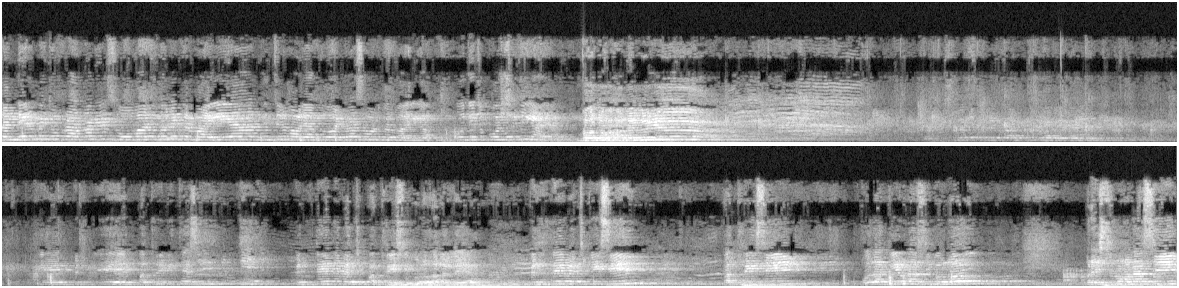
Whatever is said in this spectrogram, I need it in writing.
ਸੰਡੇ ਨੂੰ ਮੈਨੂੰ ਪ੍ਰਾਰਥਨਾ ਕਿ ਸੋਮਵਾਰ ਉਹਨਾਂ ਨੇ ਕਰਵਾਈ ਆ ਟੀਚਰ ਵਾਲਿਆਂ ਤੋਂ ਅਲਟਰਾਸਾਊਂਡ ਕਰਵਾਈ ਆ ਉਹਦੇ 'ਚ ਕੁਝ ਨਹੀਂ ਆਇਆ। ਬੋਲੋ ਹਾਲੇਲੂਇਆ ਇਹ ਪੱਥਰੀ ਕਿੱਥੇ ਸੀ? ਪਿੱਤੇ ਦੇ ਵਿੱਚ ਪੱਥਰੀ ਸੀ ਬੋਲੋ ਹਾਲੇਲੂਇਆ ਪਿੱਤੇ ਵਿੱਚ ਕੀ ਸੀ? ਪੱਥਰੀ ਸੀ। ਉਹਦਾ ਕੀ ਹੋਣਾ ਸੀ ਬੋਲੋ? ਪ੍ਰੈਸ਼ਰ ਹੋਣਾ ਸੀ।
